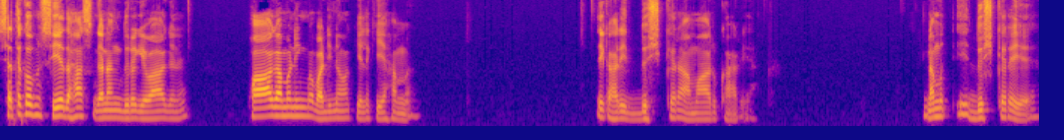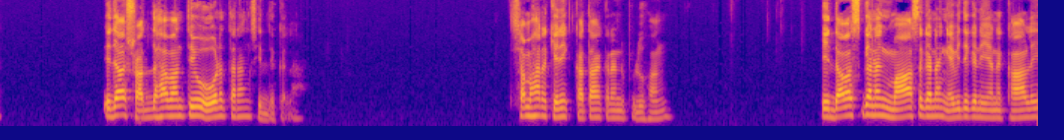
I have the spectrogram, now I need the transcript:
සැතකොම් සිය දහස් ගණන් දුර ගෙවාගෙන පාගමනින්ම වඩිනවා කියල කිය හම ඒක හරි දුෂ්කර අමාරු කාරයක්. නමුත් ඒ දුෂ්කරය එදා ශ්‍රද්ධාවන්තයෝ ඕන තරං සිද්ධ කළා. සමහර කෙනෙක් කතා කරන්න පුළුවන් ඒ දවස් ගණන් මාස ගණන් ඇවිදගෙන යන කාලය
